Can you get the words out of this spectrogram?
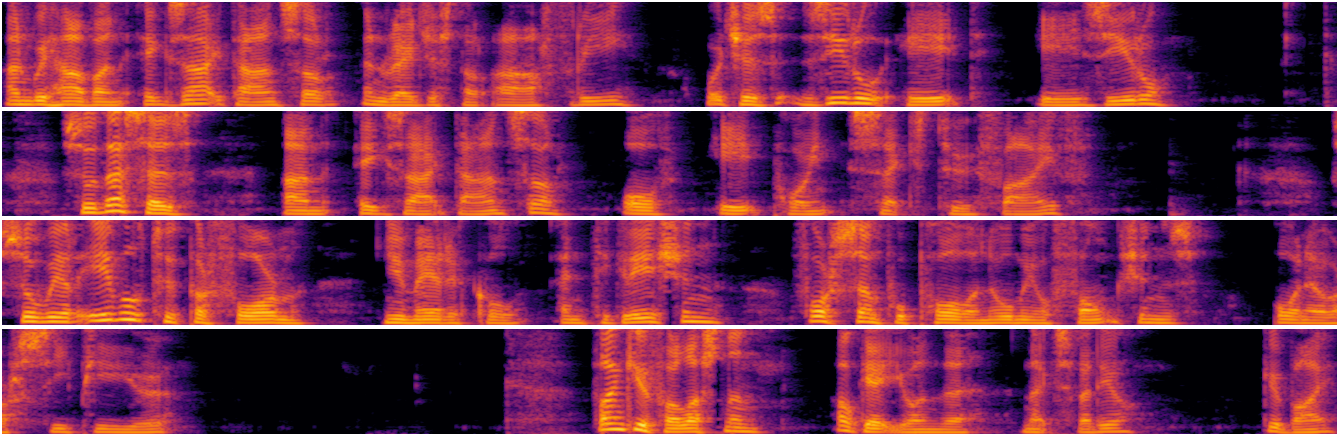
and we have an exact answer in register R3 which is 08A0. So this is an exact answer of 8.625. So we're able to perform numerical integration for simple polynomial functions on our CPU. Thank you for listening. I'll get you on the next video. Goodbye.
